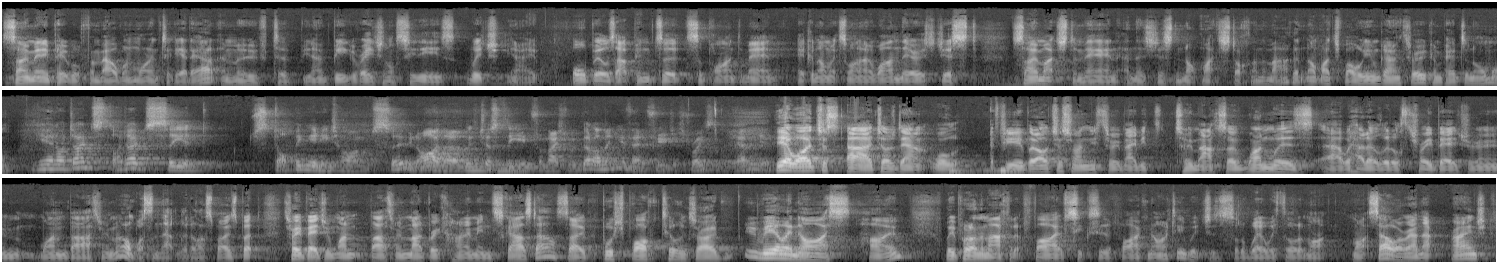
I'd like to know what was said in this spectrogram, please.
so many people from Melbourne wanting to get out and move to you know big regional cities, which you know all builds up into supply and demand. Economics 101. There is just so much demand, and there's just not much stock on the market, not much volume going through compared to normal. Yeah, and I don't, I don't see it stopping anytime soon either with just the information we've got. I mean, you've had a few just recently, haven't you? Yeah, well, I just uh, jotted down, well, a few, but I'll just run you through maybe two marks. So one was uh, we had a little three bedroom, one bathroom. Well, it wasn't that little, I suppose, but three bedroom, one bathroom mud brick home in Scarsdale. So bush block, Tillings Road, really nice home. We put on the market at 560 to 590, which is sort of where we thought it might might sell around that range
